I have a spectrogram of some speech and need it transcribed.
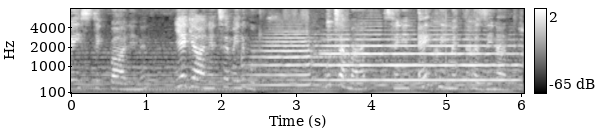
ve istikbalinin yegane temeli budur. Bu temel senin en kıymetli hazinendir.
